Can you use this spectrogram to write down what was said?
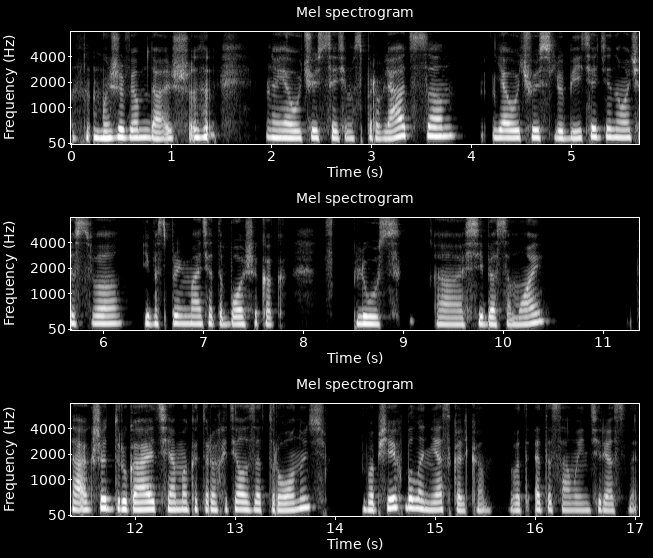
мы живем дальше. Но я учусь с этим справляться, я учусь любить одиночество и воспринимать это больше как в плюс э, себя самой. Также другая тема, которую я хотела затронуть, вообще их было несколько. Вот это самое интересное.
